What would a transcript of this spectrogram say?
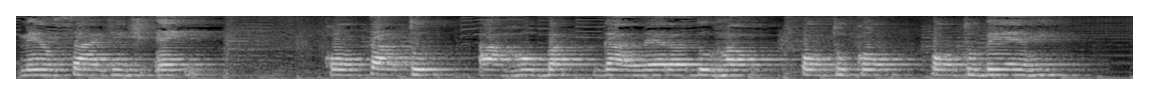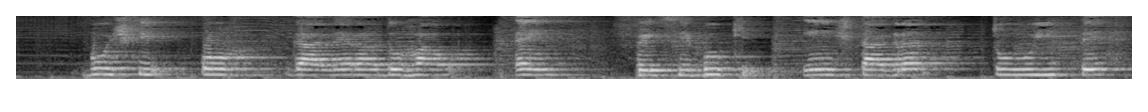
mensagens em contato arroba galera do busque por Galera do Hall em Facebook, Instagram, Twitter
